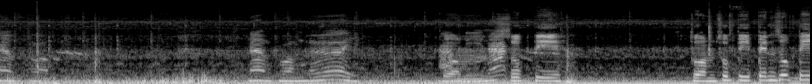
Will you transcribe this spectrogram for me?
น้ำท่วมน้ำท่วมเลยถ่วมทางดีนะสุปีถ่วมสุปีเป็นสุปี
